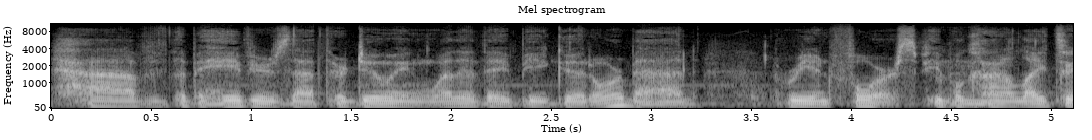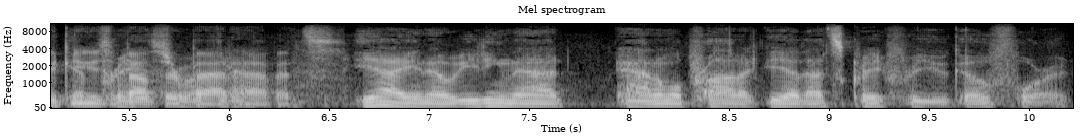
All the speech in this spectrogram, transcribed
have the behaviors that they're doing, whether they be good or bad, reinforced. People mm-hmm. kind of like good to get news praise about their bad habits. Yeah, you know, eating that animal product, yeah, that's great for you. Go for it.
